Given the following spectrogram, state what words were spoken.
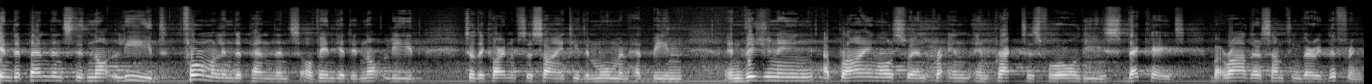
independence did not lead, formal independence of India did not lead to the kind of society the movement had been envisioning, applying also in, in, in practice for all these decades, but rather something very different.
